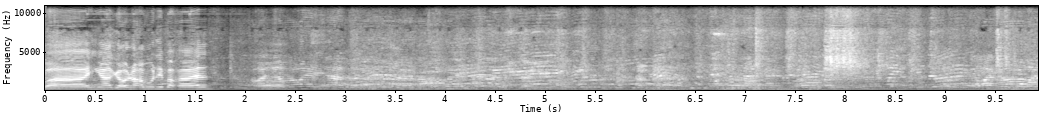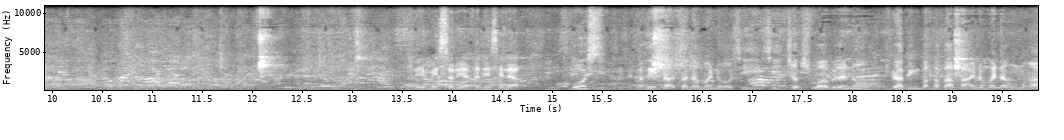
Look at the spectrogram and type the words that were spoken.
Ba, nga, gawin na ka muna ni Bakal. Oh. Ari, may istorya tadi sila. Bus, nakita ito naman no, si si Joshua wala no, grabing baka-baka. Ano man ang mga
